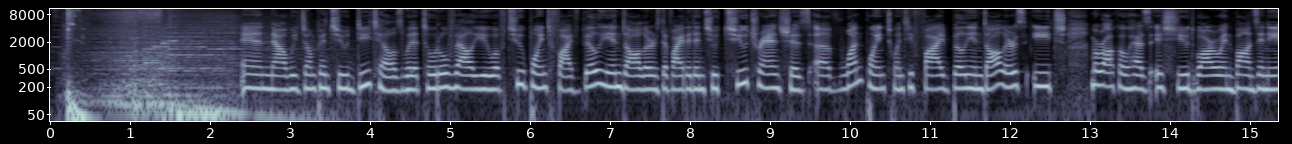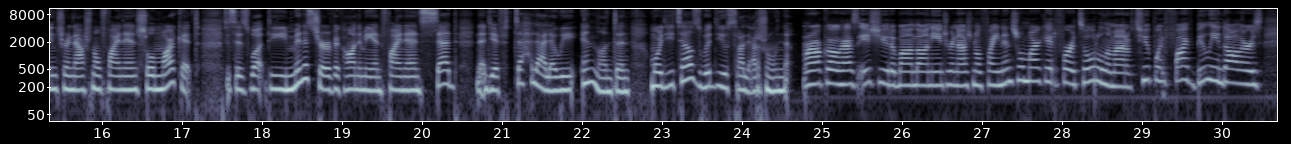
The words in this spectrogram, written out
And now we jump into details with a total value of $2.5 billion divided into two tranches of $1.25 billion each. Morocco has issued borrowing bonds in the international financial market. This is what the Minister of Economy and Finance said, Nadia Alaoui in London. More details with Yusra Al Morocco has issued a bond on the international financial market for a total amount of $2.5 billion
